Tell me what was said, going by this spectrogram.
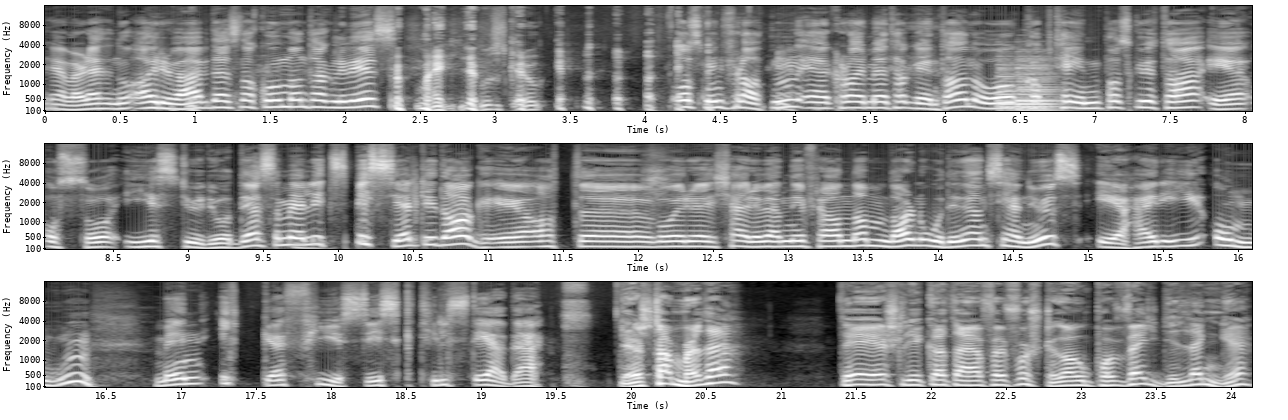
Det er vel det noe arrvev det er snakk om, antageligvis. Åsmund Flaten er klar med tangentene, og kapteinen på skuta er også i studio. Det som er litt spesielt i dag, er at uh, vår kjære venn fra Namdalen, Odin Jensenius, er her i ånden, men ikke fysisk til stede. Det stemmer, det. Det er slik at jeg for første gang på veldig lenge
